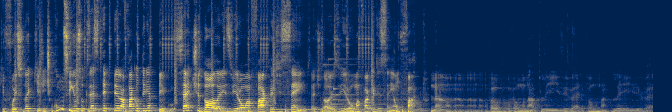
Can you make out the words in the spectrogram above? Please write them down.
Que foi isso daqui. A gente conseguiu. Se eu quisesse ter pego a faca, eu teria pego. 7 dólares virou uma faca de 100. 7 dólares virou uma faca de 100. É um fato. Não, não, não, não. Vamos na Blaze, velho. Vamos na Blaze, velho.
